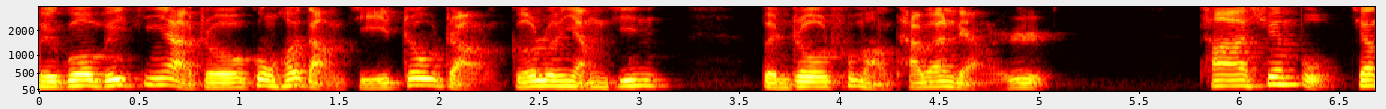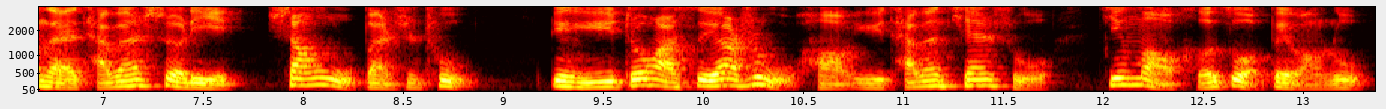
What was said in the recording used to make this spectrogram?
美国维吉尼亚州共和党籍州长格伦·杨金本周出访台湾两日，他宣布将在台湾设立商务办事处，并于周二四月二十五号与台湾签署经贸合作备忘录。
